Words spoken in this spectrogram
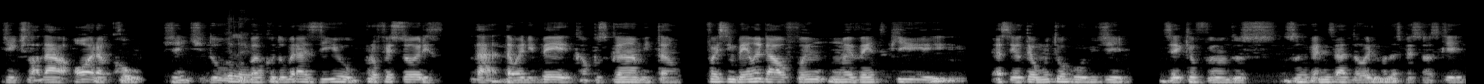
gente lá da Oracle, gente do, do Banco do Brasil, professores da, da UNB, Campus Gama, então foi assim bem legal, foi um, um, evento que assim eu tenho muito orgulho de dizer que eu fui um dos, dos organizadores, uma das pessoas que,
